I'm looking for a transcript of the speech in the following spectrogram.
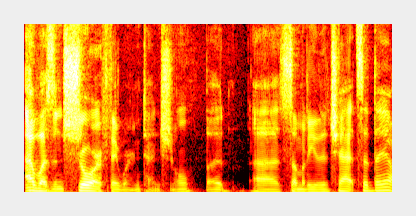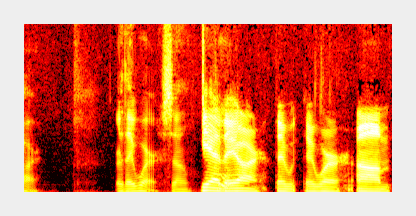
I wasn't sure if they were intentional, but uh, somebody in the chat said they are or they were. So yeah, cool. they are. They they were. Um,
